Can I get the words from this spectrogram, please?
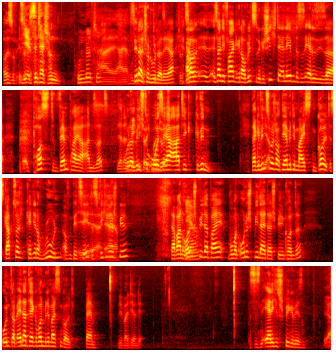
Aber so ist Hier es sind halt schon hunderte. ja, ja, ja, Es sind halt schon hunderte, ja. Aber es ist halt die Frage, genau, willst du eine Geschichte erleben? Das ist eher so dieser äh, Post-Vampire-Ansatz. Ja, Oder willst du. OSR-artig gewinnen? Da gewinnt Ja. zum Beispiel auch der mit dem meisten Gold. Es gab zum Beispiel, kennt ihr noch Rune auf dem PC, das Ja, Wikinger-Spiel? Da war ein Rollenspiel dabei, wo man ohne Spielleiter spielen konnte. Und am Ende hat der gewonnen mit dem meisten Gold. Bam. Wie bei dir und dir. Das ist ein ehrliches Spiel gewesen. Ja?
